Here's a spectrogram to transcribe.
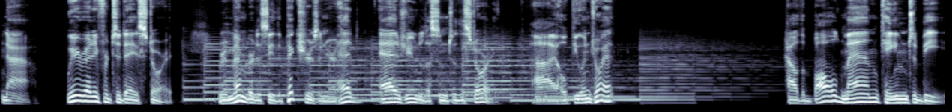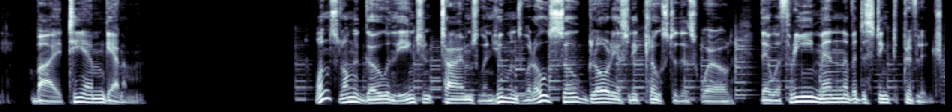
Now, we're ready for today's story. Remember to see the pictures in your head as you listen to the story. I hope you enjoy it. How the Bald Man Came to Be by T.M. Ganem. Once long ago, in the ancient times when humans were oh so gloriously close to this world, there were three men of a distinct privilege.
